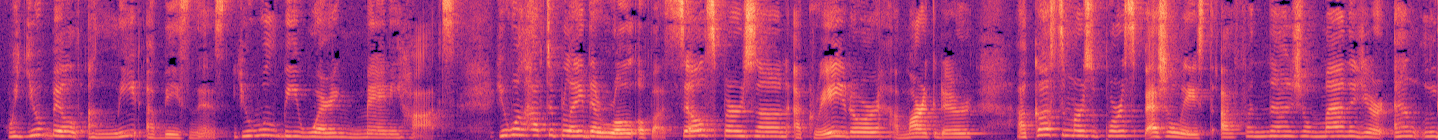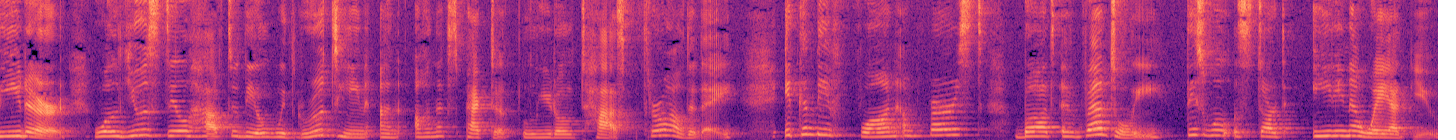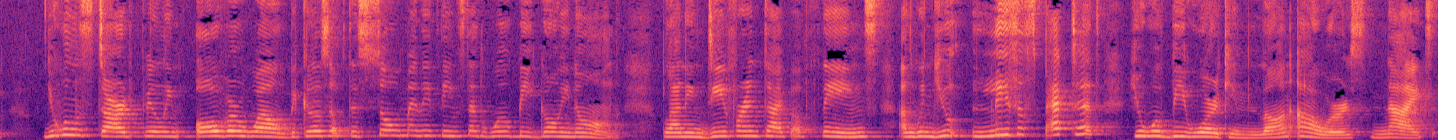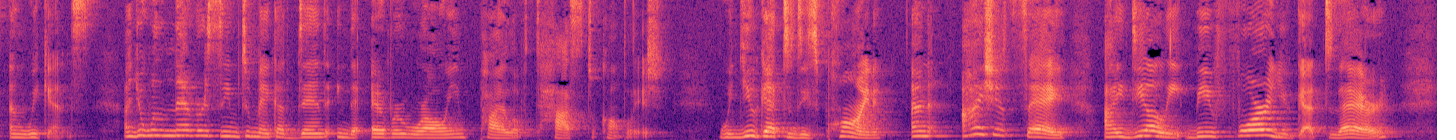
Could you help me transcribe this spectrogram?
When you build and lead a business, you will be wearing many hats. You will have to play the role of a salesperson, a creator, a marketer, a customer support specialist, a financial manager, and leader, while you still have to deal with routine and unexpected little tasks throughout the day. It can be fun at first, but eventually this will start eating away at you. You will start feeling overwhelmed because of the so many things that will be going on, planning different type of things, and when you least expect it, you will be working long hours, nights, and weekends. And you will never seem to make a dent in the ever growing pile of tasks to accomplish. When you get to this point, and I should say, ideally, before you get there,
